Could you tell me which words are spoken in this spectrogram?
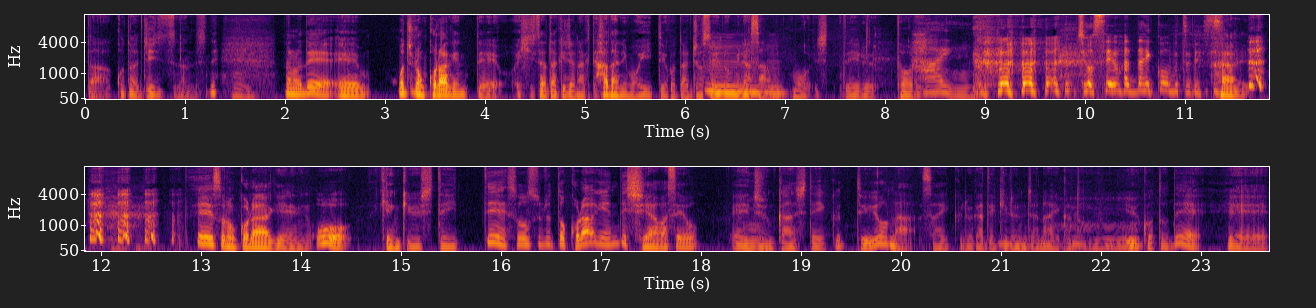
たことは事実なんですね。うん、なので、えー、もちろんコラーゲンって膝だけじゃなくて肌にもいいということは女性の皆さんも知っている通り、はい、女性は大好物です。はい、でそのコラーゲンを研究していってそうするとコラーゲンで幸せを、えー、循環していくっていうようなサイクルができるんじゃないかということで、え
